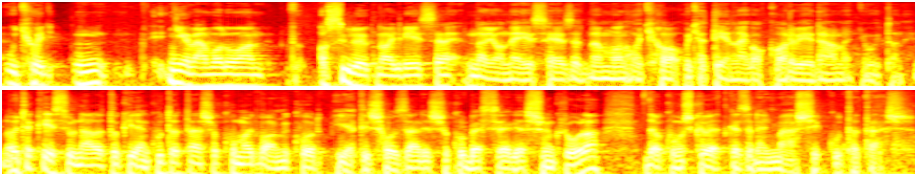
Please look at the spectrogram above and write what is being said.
Úgyhogy nyilvánvalóan a szülők nagy része nagyon nehéz helyzetben van, hogyha, hogyha tényleg akar védelmet nyújtani. Na, hogyha készül nálatok ilyen kutatás, akkor majd valamikor ilyet is hozzá, és akkor beszélgessünk róla, de akkor most következzen egy másik kutatás.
